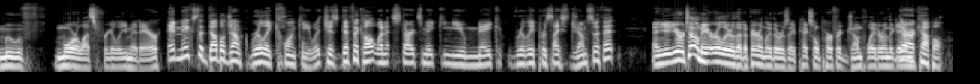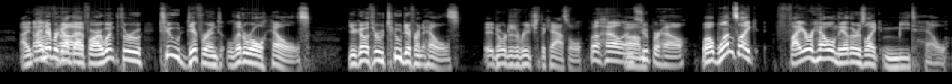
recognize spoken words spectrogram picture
move more or less freely midair. it makes the double jump really clunky, which is difficult when it starts making you make really precise jumps with it. And you, you were telling me earlier that apparently there was a pixel perfect jump later in the game. There are a couple. I, I Oh, never got that far. I went through two different literal hells. You go through two different hells in order to reach the castle. Well, hell and Um, super hell. Well, one's like fire hell, and the other is like meat hell.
